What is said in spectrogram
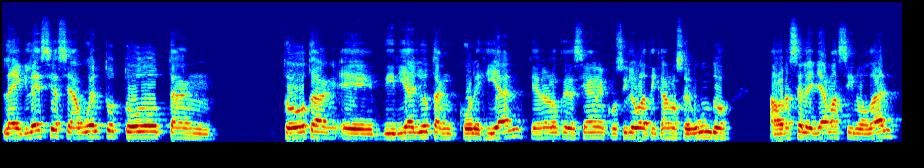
la iglesia se ha vuelto todo tan, todo tan, eh, diría yo, tan colegial, que era lo que decían en el Concilio Vaticano II, ahora se le llama sinodal,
